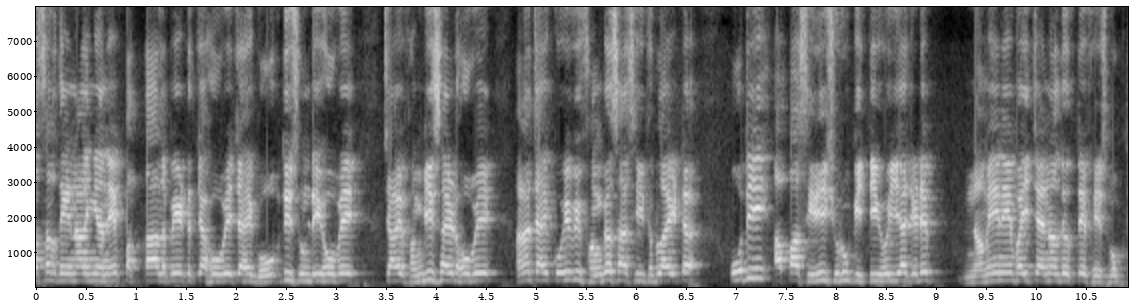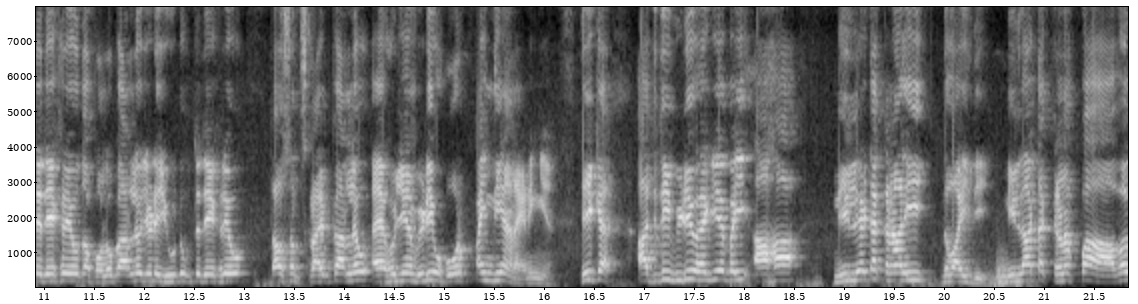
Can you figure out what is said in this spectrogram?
ਅਸਰ ਦੇਣ ਵਾਲੀਆਂ ਨੇ। ਪੱਤਾ ਲਪੇਟ ਚ ਹੋਵੇ, ਚਾਹੇ ਗੋਭ ਦੀ ਸੁੰਡੀ ਹੋਵੇ, ਚਾਹੇ ਫੰਗੀਸਾਈਡ ਹੋਵੇ, ਹਨਾ, ਚਾਹੇ ਕੋਈ ਵੀ ਫੰਗਸ ਆ ਸੀਥਬਲਾਈਟ ਉਹਦੀ ਆਪਾਂ ਸੀਰੀਜ਼ ਸ਼ੁਰੂ ਕੀਤੀ ਹੋਈ ਆ, ਜਿਹੜੇ ਨਵੇਂ ਨੇ ਬਾਈ ਚੈਨਲ ਦੇ ਉੱਤੇ ਫੇਸਬੁੱਕ ਤੇ ਦੇਖ ਰਹੇ ਹੋ ਤਾਂ ਫੋਲੋ ਕਰ ਲਿਓ, ਜਿਹੜੇ YouTube ਤੇ ਦੇਖ ਰਹੇ ਹੋ ਤਾਂ ਉਹ ਸਬਸਕ੍ਰਾਈਬ ਕਰ ਲਿਓ, ਇਹੋ ਜਿਹੀਆਂ ਵੀਡੀਓ ਹੋਰ ਪੈਂਦੀਆਂ ਰਹਿਣਗੀਆਂ, ਠੀਕ ਹੈ? ਅੱਜ ਦੀ ਵੀਡੀਓ ਹੈਗੀ ਹੈ ਬਾਈ ਆਹਾ ਨੀਲੇ ਢੱਕਣ ਵਾਲੀ ਦਵਾਈ ਦੀ, ਨੀਲਾ ਢੱਕਣ ਭਾਵ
